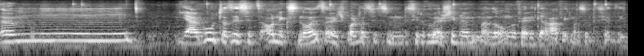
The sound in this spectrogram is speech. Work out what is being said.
Ähm, ja gut, das ist jetzt auch nichts Neues, aber ich wollte das jetzt ein bisschen rüberschieben, damit man so ungefähr die Grafik noch so ein bisschen sieht.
